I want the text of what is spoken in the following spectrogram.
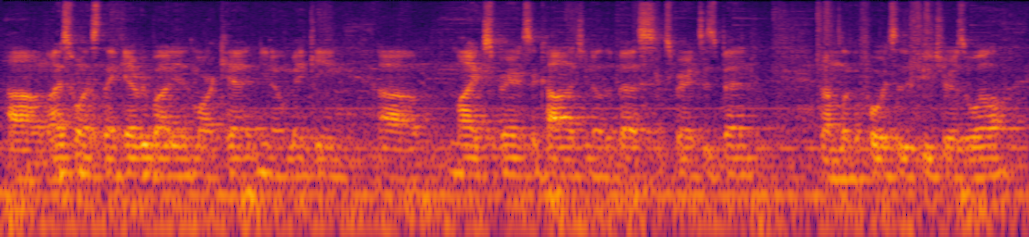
Um, I just want to thank everybody at Marquette, you know, making um, my experience in college, you know, the best experience it's been, and I'm looking forward to the future as well.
